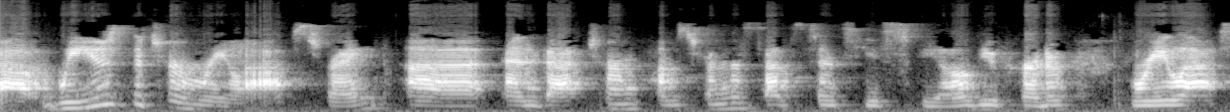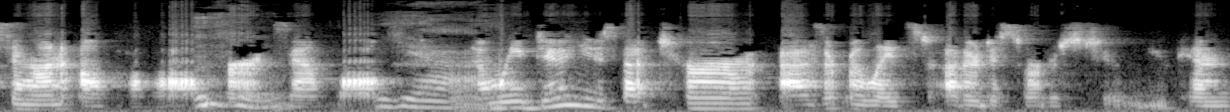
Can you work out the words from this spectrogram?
uh, we use the term relapse, right? Uh, and that term comes from the substance use field. You've heard of relapsing on alcohol, mm-hmm. for example. Yeah. And we do use that term as it relates to other disorders too. You can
